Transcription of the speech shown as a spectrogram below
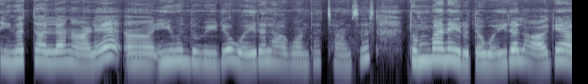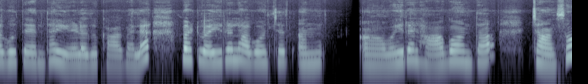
ಇವತ್ತಲ್ಲ ನಾಳೆ ಈ ಒಂದು ವಿಡಿಯೋ ವೈರಲ್ ಆಗುವಂಥ ಚಾನ್ಸಸ್ ತುಂಬಾ ಇರುತ್ತೆ. ವೈರಲ್ ಆಗೇ ಆಗುತ್ತೆ ಅಂತ ಹೇಳೋದಕ್ಕಾಗಲ್ಲ. ಬಟ್ ವೈರಲ್ ಆಗುವಂಥ, ಅನ್ ವೈರಲ್ ಆಗೋ ಅಂಥ ಚಾನ್ಸು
